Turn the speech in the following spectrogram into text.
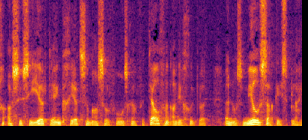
geassosieer denk Geert se massel vir ons kan vertel van al die goed wat in ons meelsakkies bly.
